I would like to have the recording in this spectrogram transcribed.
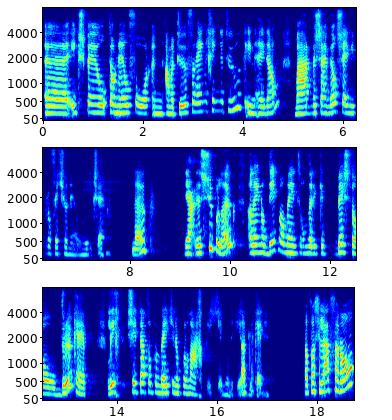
Uh, ik speel toneel voor een amateurvereniging natuurlijk in Edam. Maar we zijn wel semi-professioneel, moet ik zeggen. Leuk. Ja, dat is superleuk. Alleen op dit moment, omdat ik het best wel druk heb, ligt, zit dat op een beetje op een laag pitje, moet ik eerlijk okay. bekennen. Wat was je laatste rol?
